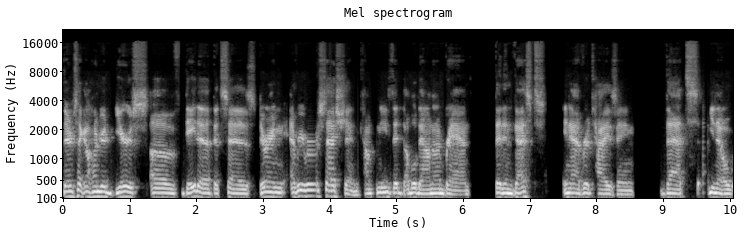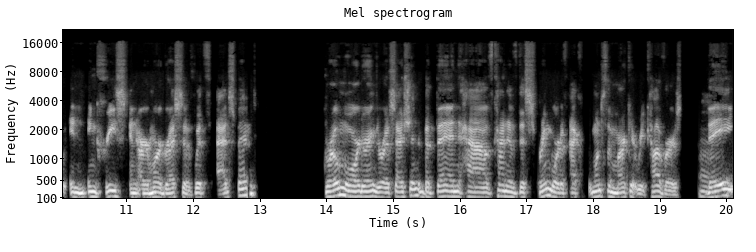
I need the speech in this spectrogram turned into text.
There's like hundred years of data that says during every recession, companies that double down on brand, that invest in advertising, that you know in, increase and are more aggressive with ad spend, grow more during the recession, but then have kind of this springboard effect once the market recovers. Mm. They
